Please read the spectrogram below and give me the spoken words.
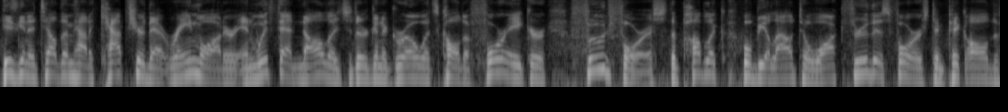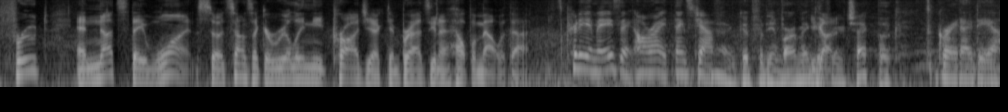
he's going to tell them how to capture that rainwater, and with that knowledge, they're going to grow what's called a four-acre food forest. The public will be allowed to walk through this forest and pick all the fruit and nuts they want. So it sounds like a really neat project, and Brad's going to help them out with that. It's pretty amazing. All right, thanks, Jeff. Yeah, good for the environment, you good for it. your checkbook. It's a great idea.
